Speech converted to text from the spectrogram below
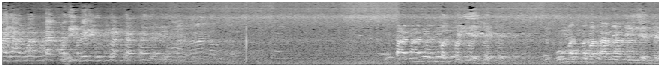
कयामत तक वही मेरी उम्मत करती रहेगी। तालीम उम्मत के लिए है। उम्मत को बताने के लिए है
